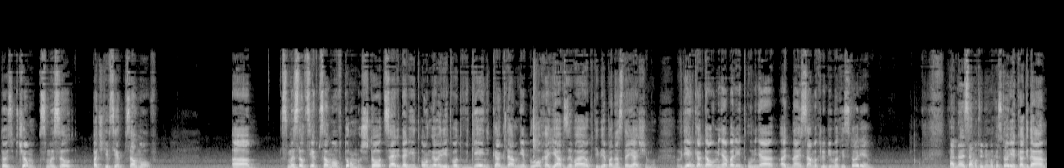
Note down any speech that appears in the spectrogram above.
То есть в чем смысл почти всех псалмов? А, смысл всех псалмов в том, что царь Давид, он говорит, вот в день, когда мне плохо, я взываю к тебе по-настоящему. В день, когда у меня болит, у меня одна из самых любимых историй, одна из самых любимых историй, когда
